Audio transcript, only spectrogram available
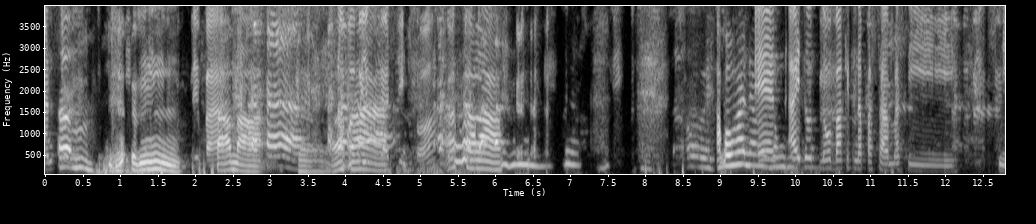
answer. Um, Mm, diba? tama. Tama ba yung judging ko? Okay. Ako nga nang, And nung- I don't know bakit napasama si si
